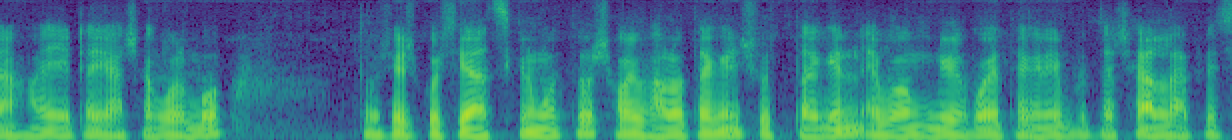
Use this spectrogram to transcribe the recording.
না হয়, এটাই আশা করব। তো শেষ করছি আজকের মতো। সবাই ভালো থাকেন, সুস্থ থাকেন এবং নিরাপদে থাকেন এই প্রত্যাশা আল্লাহ হাফিজ।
